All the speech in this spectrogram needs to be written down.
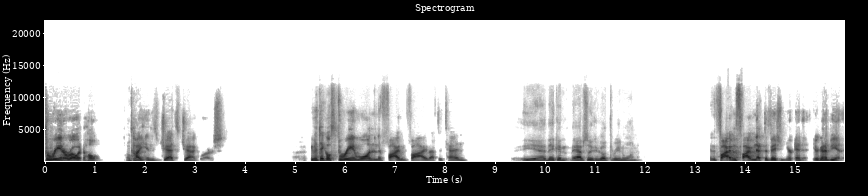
three in a row at home. Okay. Titans, Jets, Jaguars. Even if they go three and one and they're five and five after ten, Yeah, they can. They absolutely could go three and one. and five and five in that division, you're in it. You're going to be in it.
